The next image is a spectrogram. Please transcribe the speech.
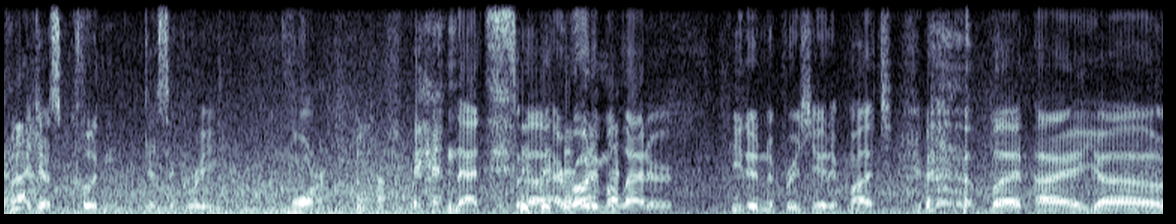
And I just couldn't disagree more. And that's, uh, I wrote him a letter. He didn't appreciate it much. but I, uh,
